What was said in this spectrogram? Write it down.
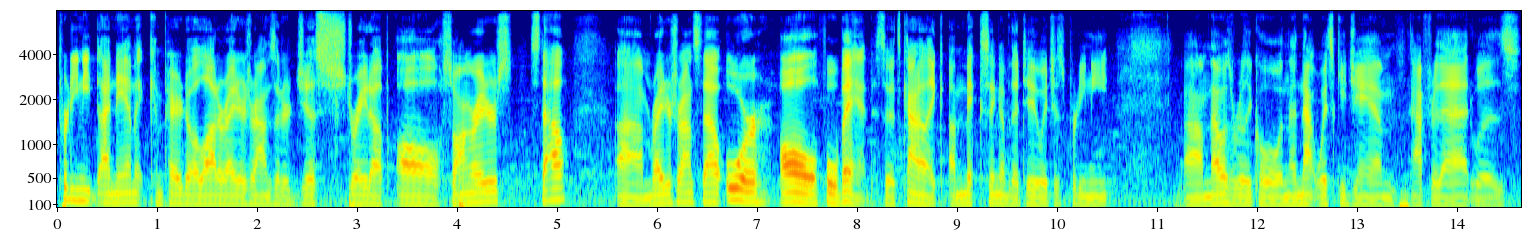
pretty neat dynamic compared to a lot of writers rounds that are just straight up all songwriters style. Um, writers round style or all full band so it's kind of like a mixing of the two which is pretty neat um, that was really cool. And then that whiskey jam after that was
